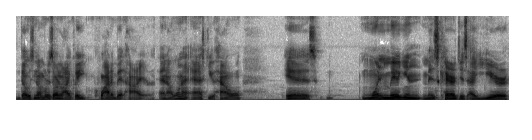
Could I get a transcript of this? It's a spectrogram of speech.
those numbers are likely quite a bit higher. And I want to ask you how is 1 million miscarriages a year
